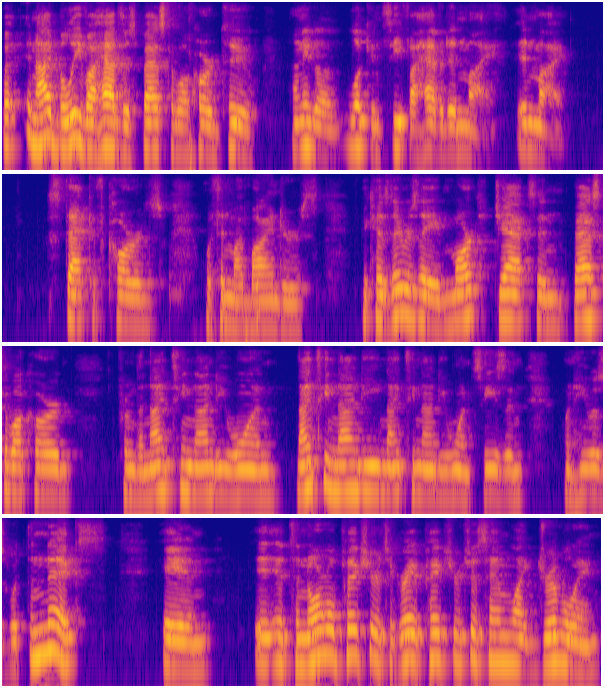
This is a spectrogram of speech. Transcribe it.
But and I believe I have this basketball card too. I need to look and see if I have it in my in my stack of cards within my binders because there is a Mark Jackson basketball card from the 1991 1990 1991 season when he was with the Knicks. And it's a normal picture it's a great picture it's just him like dribbling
